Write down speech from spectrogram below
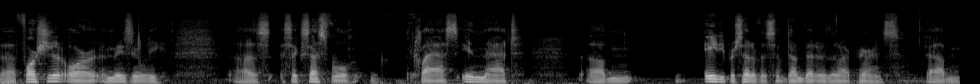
uh, fortunate or amazingly uh, successful class in that um, 80% of us have done better than our parents. Um,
